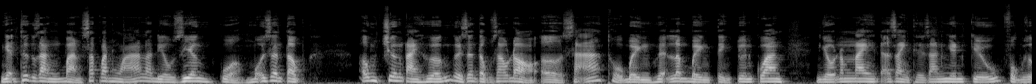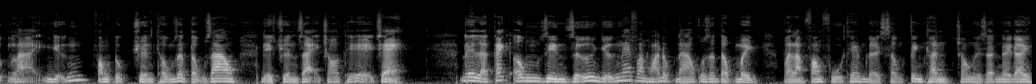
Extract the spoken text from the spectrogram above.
nhận thức rằng bản sắc văn hóa là điều riêng của mỗi dân tộc – Ông Trương Tài Hướng, người dân tộc Dao Đỏ ở xã Thổ Bình, huyện Lâm Bình, tỉnh Tuyên Quang, nhiều năm nay đã dành thời gian nghiên cứu, phục dụng lại những phong tục truyền thống dân tộc Dao để truyền dạy cho thế hệ trẻ. Đây là cách ông gìn giữ những nét văn hóa độc đáo của dân tộc mình và làm phong phú thêm đời sống tinh thần cho người dân nơi đây.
